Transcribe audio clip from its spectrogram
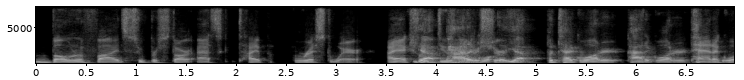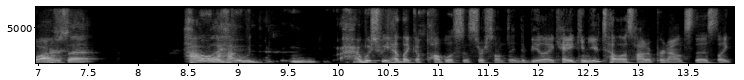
bona fide superstar esque type wristwear. I actually yeah, do have a shirt. yeah, Patek water, paddock water, Paddock water. offset. How, Like- how I wish we had like a publicist or something to be like, hey, can you tell us how to pronounce this? Like,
